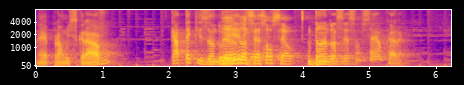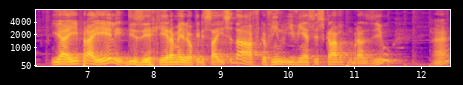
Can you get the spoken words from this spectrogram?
né, para um escravo, catequizando dando ele, dando acesso ao céu, dando acesso ao céu, cara. E aí para ele dizer que era melhor que ele saísse da África vindo e viesse escravo para o Brasil, né?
